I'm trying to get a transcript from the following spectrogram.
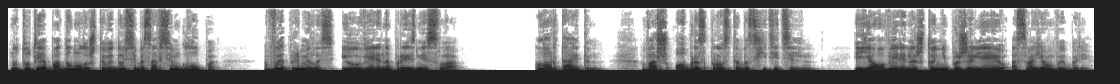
Но тут я подумала, что веду себя совсем глупо. Выпрямилась и уверенно произнесла. «Лорд Айден, ваш образ просто восхитителен, и я уверена, что не пожалею о своем выборе».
